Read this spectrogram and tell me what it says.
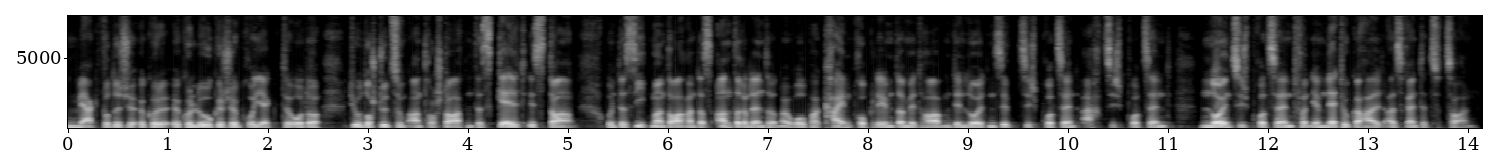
merkwürdige öko ökologische Projekte oder die Unterstützung anderer Staaten. Das Geld ist da. Und das sieht man daran, dass andere Länder in Europa kein Problem damit haben, den Leuten 70 Prozent, 80 Prozent, 90 Prozent von ihrem Nettogehalt als Rente zu zahlen.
